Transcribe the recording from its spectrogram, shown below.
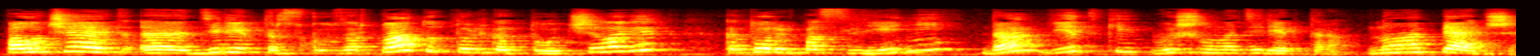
получает э, директорскую зарплату только тот человек, который последний да, ветки вышел на директора. Но опять же,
